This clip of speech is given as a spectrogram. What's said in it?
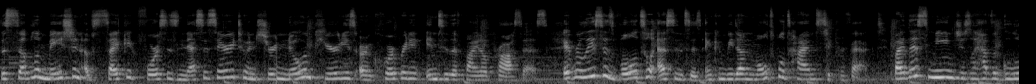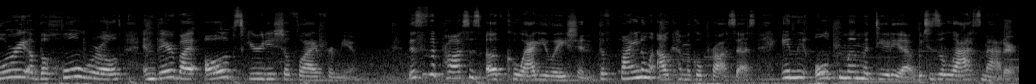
the sublimation of psychic forces necessary to ensure no impurities are incorporated into the final process. It releases volatile essences and can be done multiple times to perfect. By this means, you shall have the glory of the whole world, and thereby all obscurity shall fly from you. This is the process of coagulation, the final alchemical process, in the ultima materia, which is the last matter.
